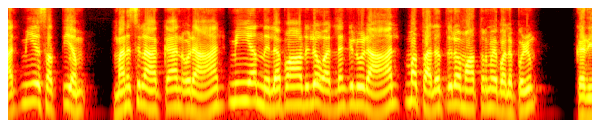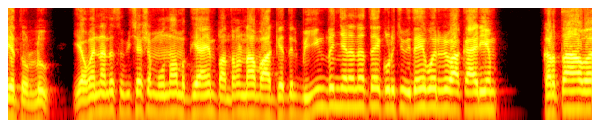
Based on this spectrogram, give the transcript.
ആത്മീയ സത്യം മനസ്സിലാക്കാൻ ഒരു ആത്മീയ നിലപാടിലോ അല്ലെങ്കിൽ ഒരു ആത്മതലത്തിലോ മാത്രമേ പലപ്പോഴും കഴിയത്തുള്ളൂ. യവനന്റെ സുവിശേഷം മൂന്നാം അധ്യായം പന്ത്രണ്ടാം വാക്യത്തിൽ വീണ്ടും ജനനത്തെക്കുറിച്ച് ഇതേപോലൊരു കാര്യം കർത്താവ്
